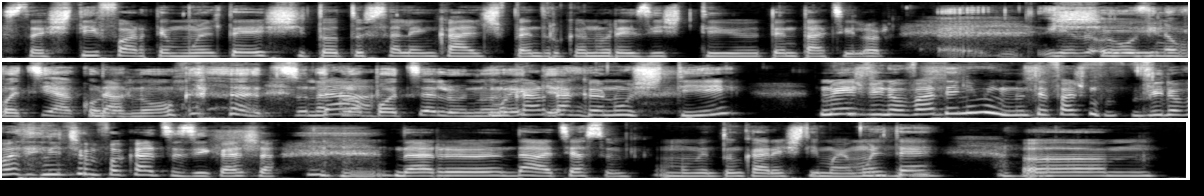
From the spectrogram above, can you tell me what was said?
să știi foarte multe și totuși să le încalci pentru că nu reziști tentațiilor. E și... o vinovăție acolo, da. nu? Sună da. clopoțelul, nu? Măcar dacă nu știi, nu ești vinovat de nimic, nu te faci vinovat de niciun păcat, să zic așa. Uh-huh. Dar, uh, da, ți asumi în momentul în care știi mai multe. Uh-huh.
